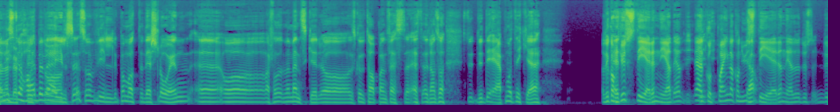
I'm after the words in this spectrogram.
Men er hvis du har bevegelse, og- så vil på en måte det slå inn. eh, og i hvert fall med mennesker, og skal du ta på en fest eller et eller annet, så du, det er på en måte ikke Ja, Du kan ikke justere ned Det er et godt poeng. da, kan du Ja. justere ned du, du,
